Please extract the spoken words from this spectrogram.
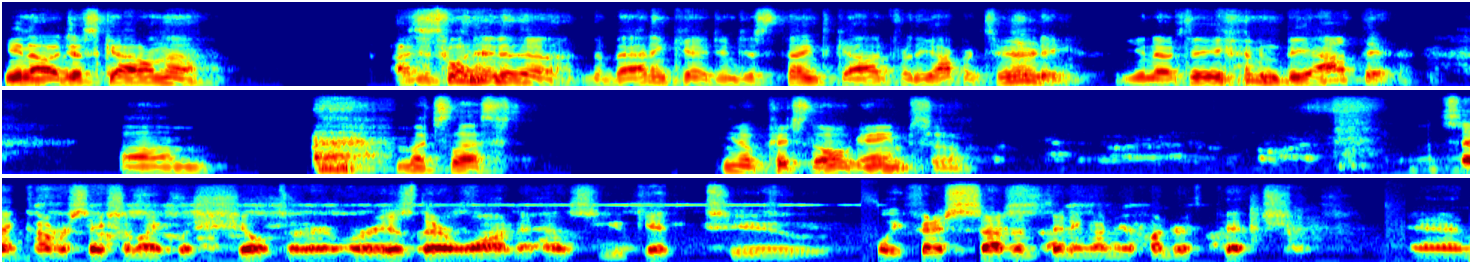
you know, I just got on the I just went into the the batting cage and just thanked God for the opportunity, you know, to even be out there. Um, much less, you know, pitch the whole game. So what's that conversation like with Shildt, or, is there one as you get to well, you finished seventh inning on your hundredth pitch? And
